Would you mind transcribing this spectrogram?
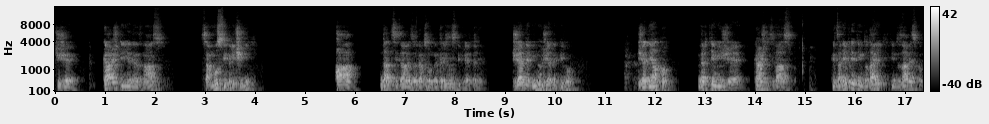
Čiže každý jeden z nás sa musí pričiniť a dať si záväzok absolútnej treznosti, priatelia. Žiadne víno, žiadne pivo, žiadny alkohol. Verte mi, že každý z vás, keď sa nebude týmto tajiť, týmto záväzkom,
